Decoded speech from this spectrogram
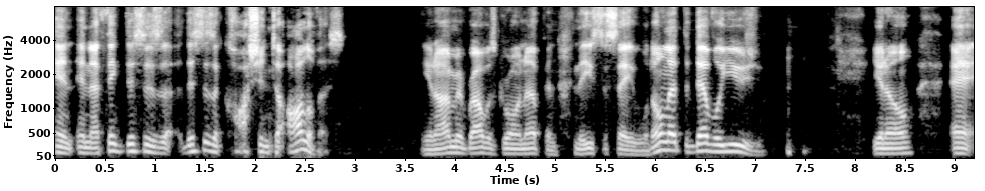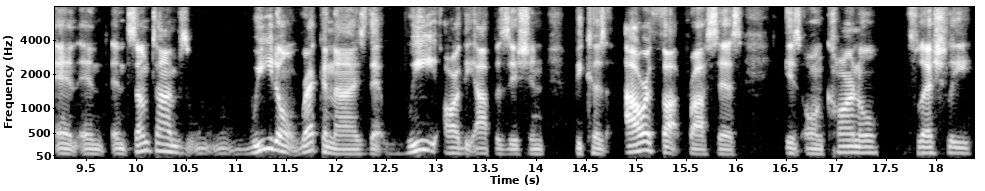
and and I think this is a this is a caution to all of us. You know, I remember I was growing up and they used to say, well, don't let the devil use you. you know, and, and and and sometimes we don't recognize that we are the opposition because our thought process is on carnal, fleshly,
